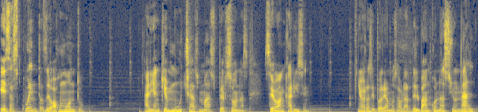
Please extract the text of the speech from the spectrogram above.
Esas cuentas de bajo monto harían que muchas más personas se bancaricen. Y ahora sí podríamos hablar del Banco Nacional.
